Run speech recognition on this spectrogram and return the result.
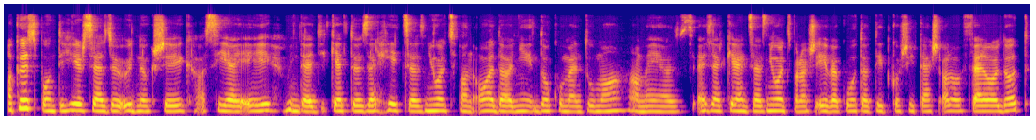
A központi hírszerző ügynökség, a CIA, mindegy 2780 oldalnyi dokumentuma, amely az 1980-as évek óta titkosítás alól feloldott,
